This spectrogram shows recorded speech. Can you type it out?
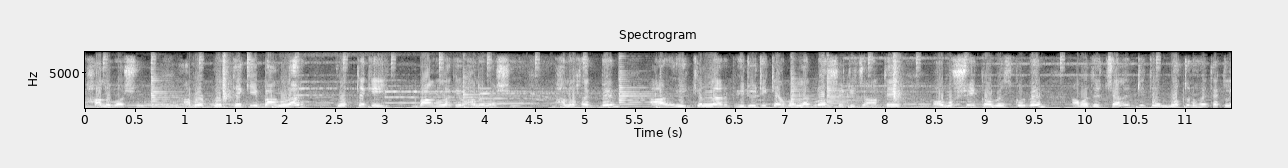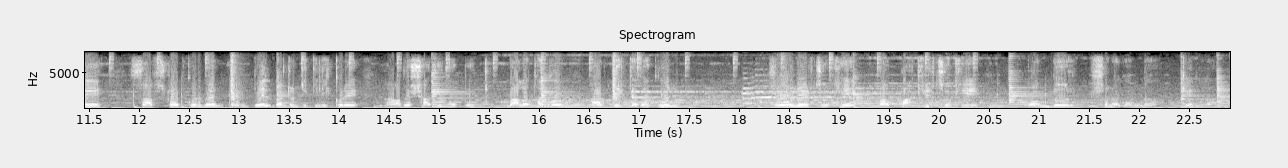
ভালোবাসুক। আমরা প্রত্যেকেই বাংলার প্রত্যেকেই বাংলাকে ভালোবাসি। ভালো থাকবেন। আর এই কেল্লার ভিডিওটি কেমন লাগল সেটি জানাতে অবশ্যই কমেন্টস করবেন। আমাদের চ্যানেলটিতে নতুন হয়ে থাকলে সাবস্ক্রাইব করবেন এবং বেল বাটনটি ক্লিক করে আমাদের সাথে থাকবেন। ভালো থাকুন আর দেখতে থাকুন ড্রোনের চোখে বা পাখির চোখে বন্দর সোনাকান্দা কেল্লা।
